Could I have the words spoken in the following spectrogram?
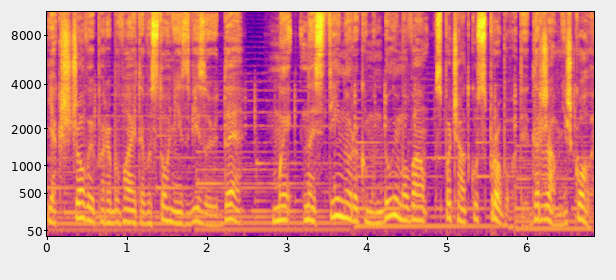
якщо ви перебуваєте в Естонії з візою Д, ми настійно рекомендуємо вам спочатку спробувати державні школи.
